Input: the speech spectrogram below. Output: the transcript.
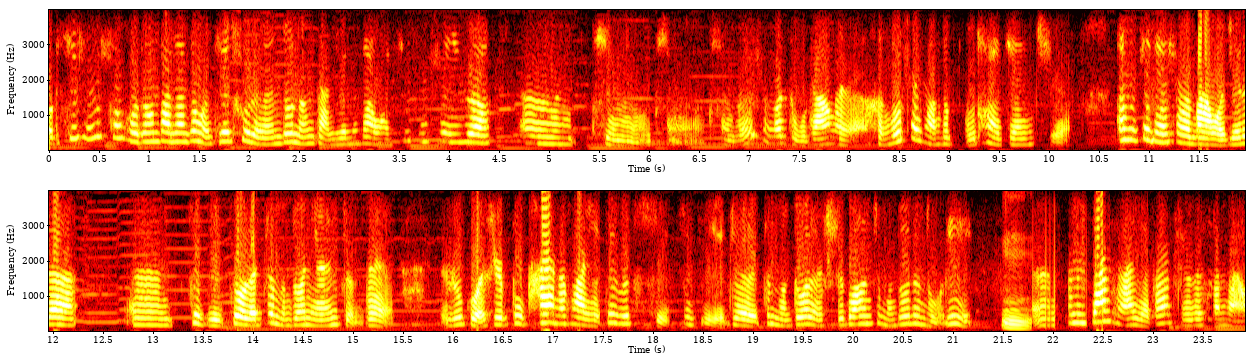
嗯，我其实生活中大家跟我接触的人都能感觉得到，我其实是一个嗯，挺挺挺没什么主张的人，很多事上都不太坚持。但是这件事儿吧，我觉得，嗯，自己做了这么多年准备，如果是不拍的话，也对不起自己这这么多的时光，这么多的努力。嗯嗯，他们加起来也该值个三百万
